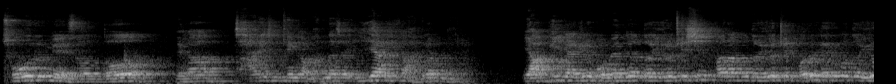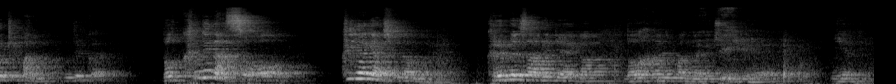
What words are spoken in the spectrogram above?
좋은 의미에서 너 내가 잘해줄 테니까 만나자 이 이야기가 아니란 말이에요. 이 앞에 이야기를 보면요. 너 이렇게 심판하고 너 이렇게 벌을 내리고 너 이렇게 만들 거야. 너 큰일 났어. 그 이야기 하신단 말이에요. 그러면서 하는 이야기가 너 하나님 만나기 준비해. 이 이야기예요.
